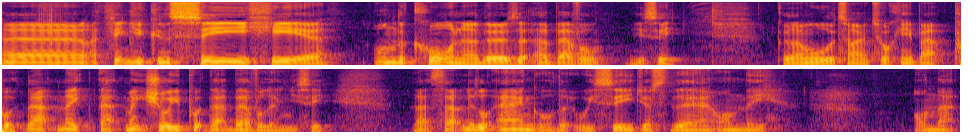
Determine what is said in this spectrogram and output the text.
Uh, I think you can see here on the corner there's a, a bevel, you see? Because I'm all the time talking about put that, make that, make sure you put that bevel in, you see? That's that little angle that we see just there on the, on that,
